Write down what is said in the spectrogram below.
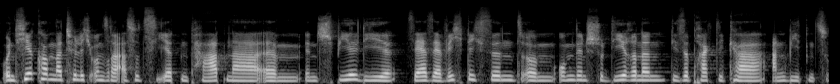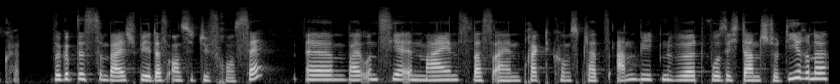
Und hier kommen natürlich unsere assoziierten Partner ähm, ins Spiel, die sehr, sehr wichtig sind, um, um den Studierenden diese Praktika anbieten zu können. So gibt es zum Beispiel das Institut Français, ähm, bei uns hier in Mainz, was einen Praktikumsplatz anbieten wird, wo sich dann Studierende,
